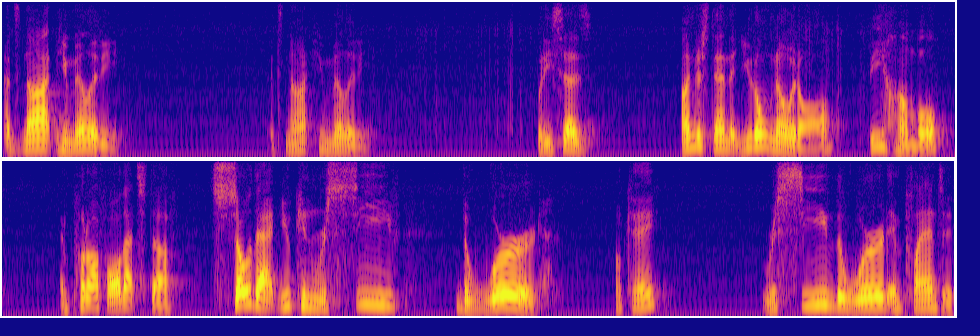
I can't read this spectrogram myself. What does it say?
that's not humility. It's not humility. But he says, understand that you don't know it all. Be humble and put off all that stuff so that you can receive the word. Okay? Receive the word implanted,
